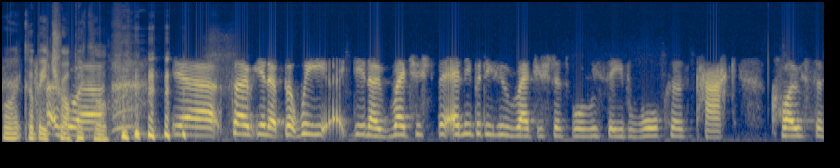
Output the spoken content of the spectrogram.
Or it could be so, tropical. Uh, yeah. So you know, but we, you know, register anybody who registers will receive a walker's pack closer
